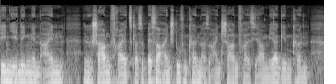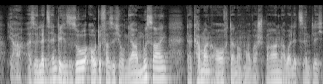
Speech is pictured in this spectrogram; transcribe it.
denjenigen in eine Schadenfreiheitsklasse besser einstufen können, also ein schadenfreies Jahr mehr geben können ja, also letztendlich ist es so, Autoversicherung, ja, muss sein. Da kann man auch dann noch mal was sparen, aber letztendlich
